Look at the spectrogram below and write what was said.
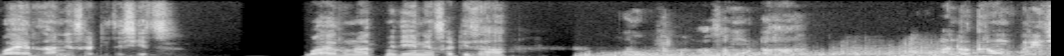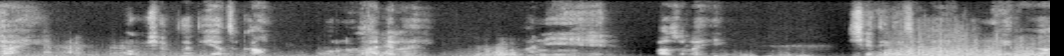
बाहेर जाण्यासाठी तसेच बाहेरून आतमध्ये येण्यासाठीच हा खूप असा मोठा हा अंडरग्राऊंड ब्रिज आहे. बघू शकतात याचं काम पूर्ण झालेलं आहे. आणि हे बाजूला ही शेती दिसत आहे. पूर्ण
